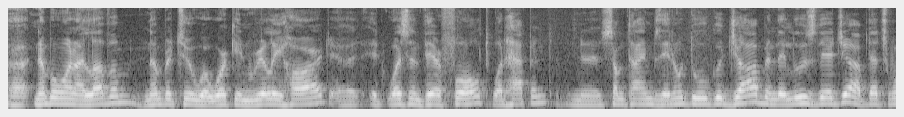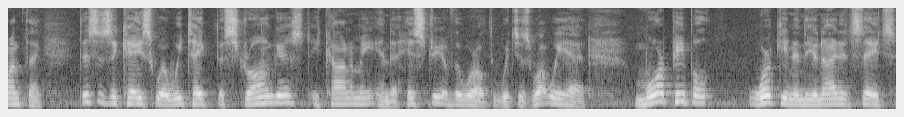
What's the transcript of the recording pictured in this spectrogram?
Uh, number one, I love them. Number two, we're working really hard. Uh, it wasn't their fault what happened. Uh, sometimes they don't do a good job and they lose their job. That's one thing. This is a case where we take the strongest economy in the history of the world, which is what we had. More people working in the United States,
